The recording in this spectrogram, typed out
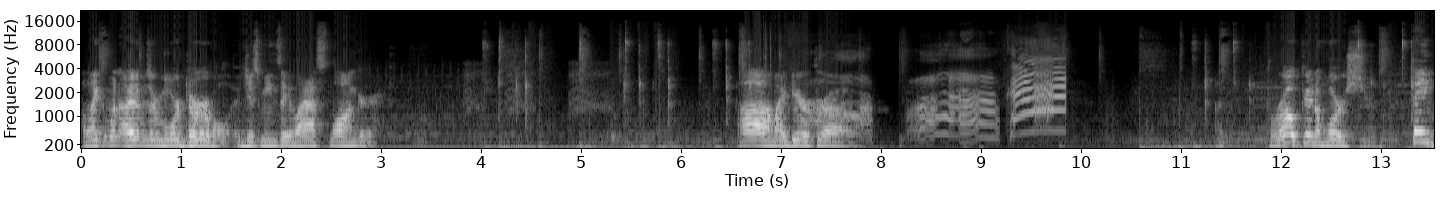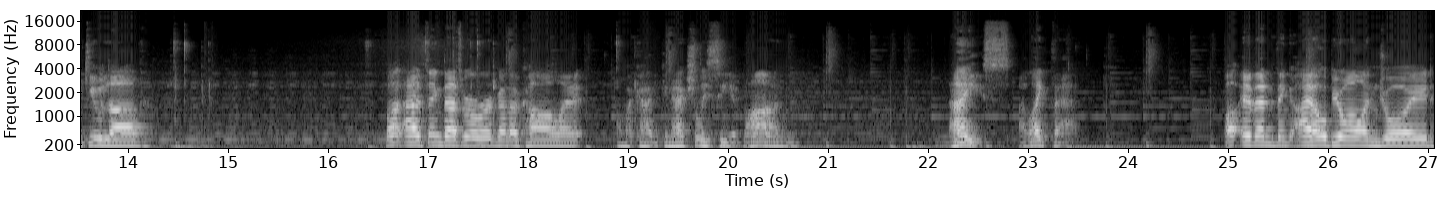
I like it when items are more durable. It just means they last longer. Ah, my dear crow. A broken horseshoe. Thank you, love. But I think that's where we're gonna call it. Oh my god, you can actually see it on. Nice. I like that. Well, if anything, I hope you all enjoyed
